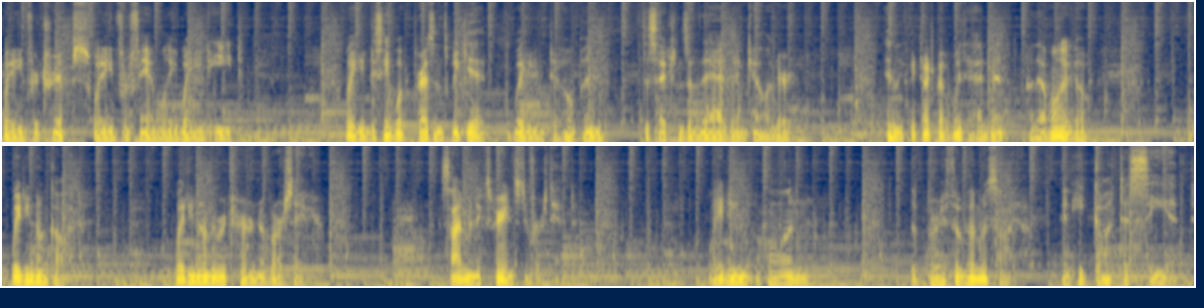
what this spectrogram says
waiting for trips, waiting for family, waiting to eat, waiting to see what presents we get, waiting to open the sections of the Advent calendar. And like we talked about with Advent not that long ago, waiting on God, waiting on the return of our Savior. Simon experienced it firsthand. Waiting on the birth of the Messiah, and he got to see it.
